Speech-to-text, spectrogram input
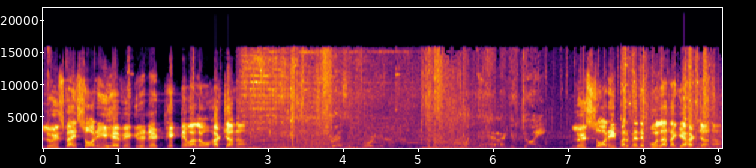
लुइस भाई सॉरी हैवी ग्रेनेड फेंकने वाला हूँ हट जाना? लुइस सॉरी पर मैंने बोला था कि हट जाना।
